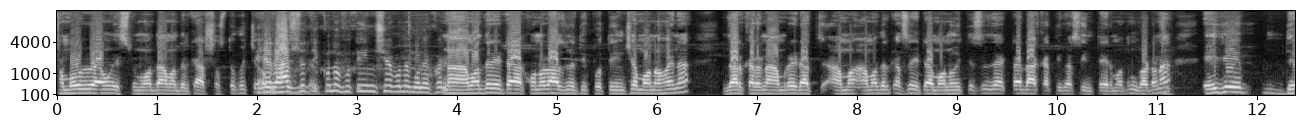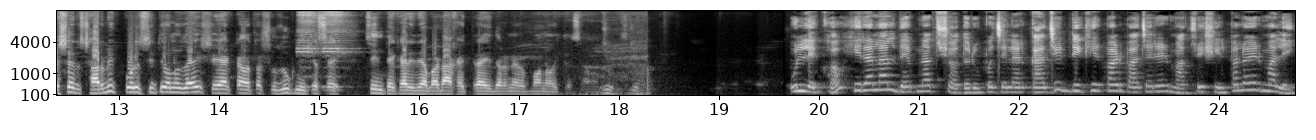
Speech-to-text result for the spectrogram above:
সম্ভব হবে এবং এসপি মহোদয় আমাদেরকে আশ্বস্ত করছে। রাজনৈতিক কোনো প্রতিহিংসা বলে মনে করেন? না আমাদের এটা কোনো রাজনৈতিক প্রতিহিংসা মনে হয় না যার কারণে আমরা এটা আমাদের কাছে এটা মনে হইতেছে যে একটা ডাকাতি বা চিন্তায়ের মতন ঘটনা। এই যে দেশের সার্বিক পরিস্থিতি অনুযায়ী সে একটা হয়তো সুযোগ নিতেছে চিন্তাকারীরা বা ডাকাতিরা এই ধরনের মনে হইতেছে। উল্লেখ্য হীরালাল দেবনাথ সদর উপজেলার কাজের দিঘিরপাড় বাজারের মাতৃ শিল্পালয়ের মালিক।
